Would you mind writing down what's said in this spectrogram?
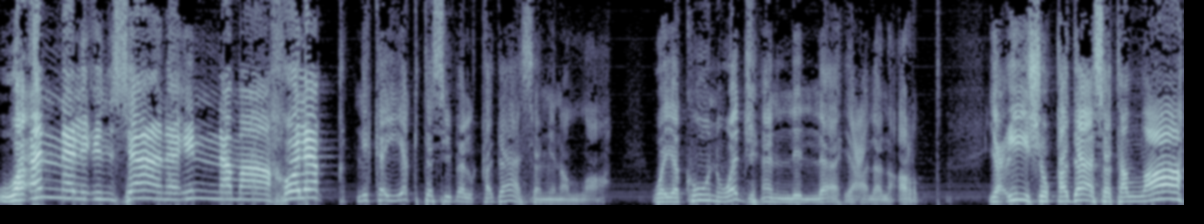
وأن الإنسان إنما خلق لكي يكتسب القداسه من الله ويكون وجها لله على الأرض. يعيش قداسة الله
